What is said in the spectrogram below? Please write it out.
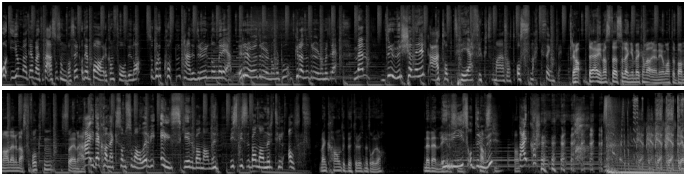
og i og med at jeg vet at det er sesongbasert, og at jeg bare kan få de nå, så går det cotton candy-druer nummer én, røde druer nummer to, grønne druer nummer tre. Men druer generelt er topp tre frukt for meg, altså. og snacks, egentlig. Ja, det eneste, Så lenge vi kan være enige om at banan er den verste frukten, så er vi Nei, det kan jeg ikke som somalier. Vi elsker bananer. Vi spiser bananer til alt. Men hva om du bytter det ut med druer? Med vennlig hilsen. Ris og druer? Karsten. Nei, Karsten. P3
